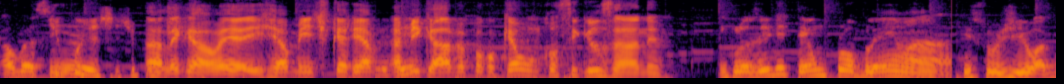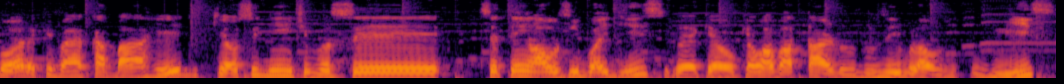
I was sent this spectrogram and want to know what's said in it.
Algo assim. tipo é. isso, tipo Ah, isso. legal, é, e realmente ficaria amigável pra qualquer um conseguir usar, né? Inclusive tem um problema que surgiu agora, que vai acabar a rede, que é o seguinte, você você tem lá os Zibo IDs, né, que, é o, que é o avatar do, do Zibo, lá, os, os MIs.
